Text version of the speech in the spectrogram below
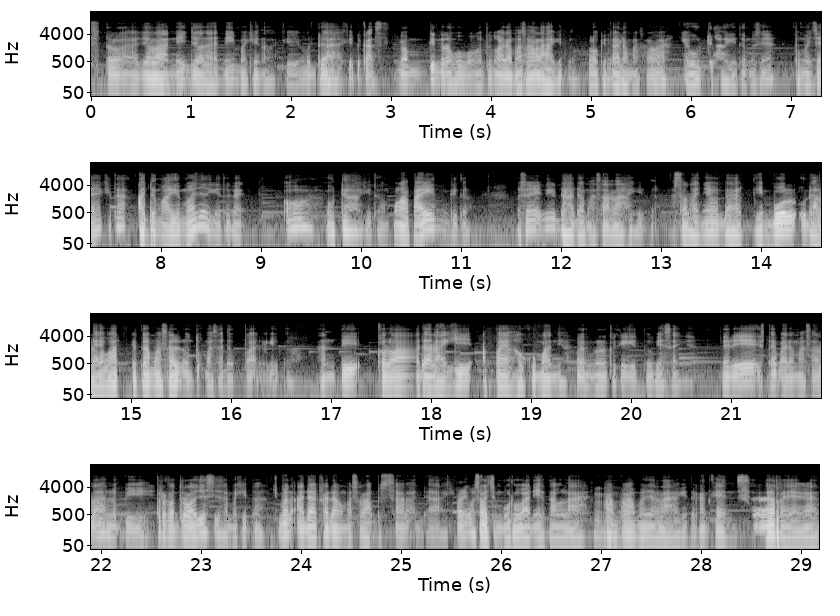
setelah jalani jalani makin oke ya udah gitu kan. Nggak mungkin dalam hubungan itu nggak ada masalah gitu. Kalau kita ada masalah ya udah gitu. Maksudnya pemecahnya kita ada ayem aja gitu kayak oh udah gitu. Mau ngapain? gitu. Maksudnya ini udah ada masalah gitu. Masalahnya udah timbul udah lewat kita masalahin untuk masa depan gitu. Nanti kalau ada lagi apa yang hukumannya? Menurutku kayak gitu biasanya Jadi setiap ada masalah lebih terkontrol aja sih sama kita. Cuman ada kadang masalah besar ada. Paling masalah cemburuan ya tau lah. Mm-mm. Paham-paham aja lah gitu kan cancer ya kan.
